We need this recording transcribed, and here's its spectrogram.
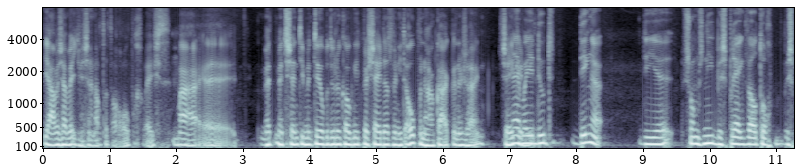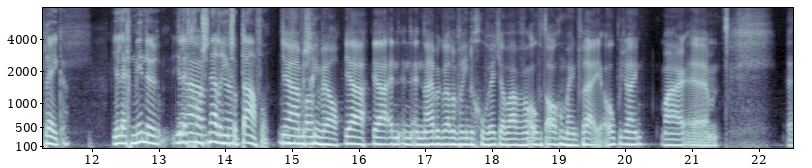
Ja, we zijn, weet je, we zijn altijd al open geweest. Mm. Maar met, met sentimenteel bedoel ik ook niet per se dat we niet open naar elkaar kunnen zijn. Zeker nee, maar je doet dingen die je soms niet bespreekt, wel toch bespreken. Je legt minder, je Ja, legt gewoon sneller ja. iets op tafel. Dus Ja, gewoon- misschien wel. Ja, ja en, en, en dan heb ik wel een vriendengroep, weet je, waar we van over het algemeen vrij open zijn. Maar ehm, eh,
